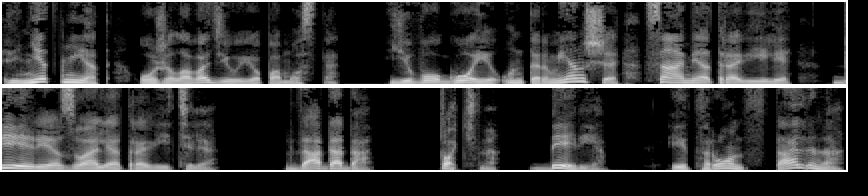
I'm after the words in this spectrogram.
Нет-нет, Вади у ее помоста. Его гои-унтерменши сами отравили, Берия звали отравителя. Да-да-да, точно, Берия. И трон Сталина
